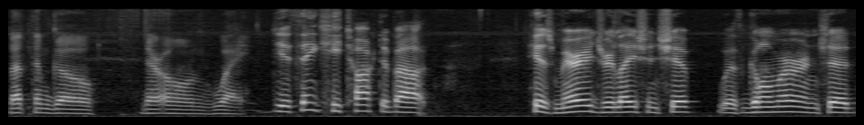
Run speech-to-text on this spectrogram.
Let them go their own way. Do you think he talked about his marriage relationship with Gomer and said,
